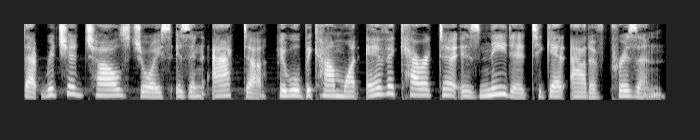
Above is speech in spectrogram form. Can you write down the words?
that Richard Charles Joyce is an actor who will become whatever character is needed to get out of prison.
